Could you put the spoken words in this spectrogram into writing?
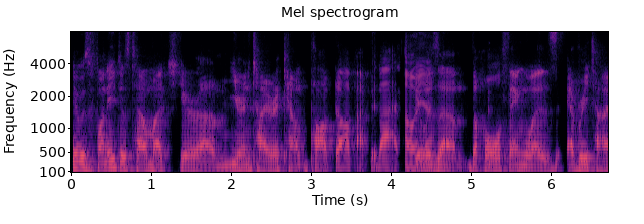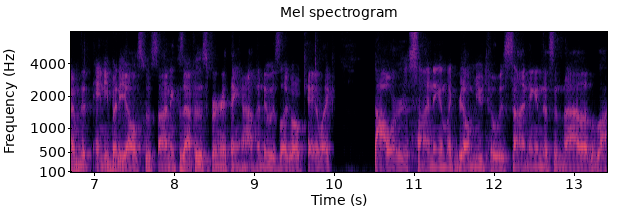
It was funny just how much your um your entire account popped off after that. Oh, it yeah. was um the whole thing was every time that anybody else was signing because after the Springer thing happened, it was like okay, like Bauer is signing and like Realmuto is signing and this and that, blah blah blah.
